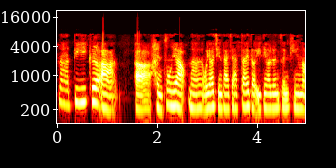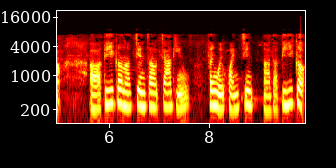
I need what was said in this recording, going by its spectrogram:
那第一个啊啊很重要，那我邀请大家摘的一定要认真听了啊，第一个呢建造家庭氛围环境啊的第一个。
